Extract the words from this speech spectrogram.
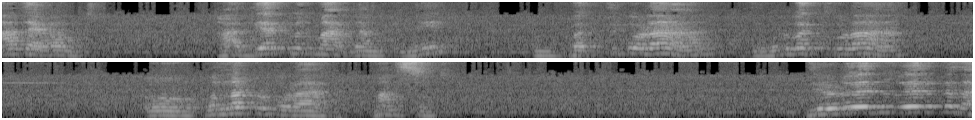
ఆ తేడా ఉంటుంది. ఆధ్యాత్మిక మార్గానికి భక్తి కూడా దేవుడి భక్తి కూడా ఉన్నప్పుడు కూడా మనసు ఉంటుంది దేవుడు వేరు వేరు కదా.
